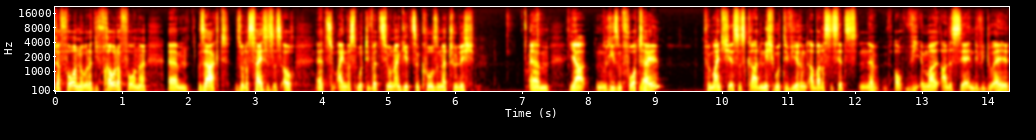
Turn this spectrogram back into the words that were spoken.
da vorne oder die Frau da vorne ähm, sagt. So, das heißt, es ist auch äh, zum einen, was Motivation angeht, sind Kurse natürlich ähm, ja ein Riesenvorteil. Ja. Für manche ist es gerade nicht motivierend, aber das ist jetzt ne, auch wie immer alles sehr individuell.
